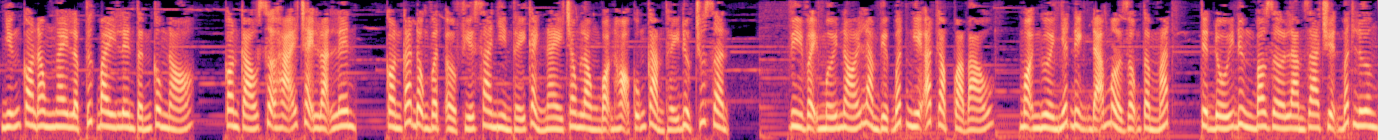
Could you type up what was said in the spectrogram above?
những con ong ngay lập tức bay lên tấn công nó. Con cáo sợ hãi chạy loạn lên, còn các động vật ở phía xa nhìn thấy cảnh này trong lòng bọn họ cũng cảm thấy được chút giận. Vì vậy mới nói làm việc bất nghĩa ắt gặp quả báo, mọi người nhất định đã mở rộng tầm mắt, tuyệt đối đừng bao giờ làm ra chuyện bất lương.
